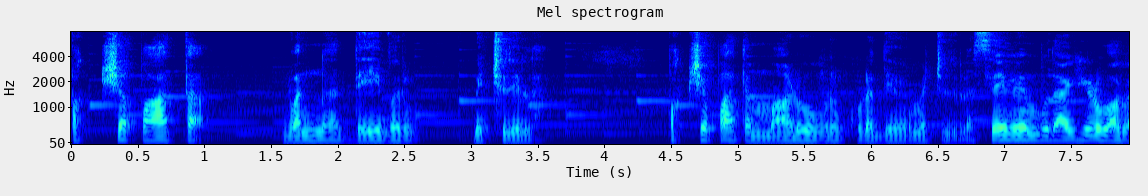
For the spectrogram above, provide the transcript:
ಪಕ್ಷಪಾತವನ್ನು ದೇವರು ಮೆಚ್ಚುವುದಿಲ್ಲ. ಪಕ್ಷಪಾತ ಮಾಡುವವರನ್ನು ಕೂಡ ದೇವರು ಮೆಚ್ಚುವುದಿಲ್ಲ. ಸೇವೆ ಎಂಬುದಾಗಿ ಹೇಳುವಾಗ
